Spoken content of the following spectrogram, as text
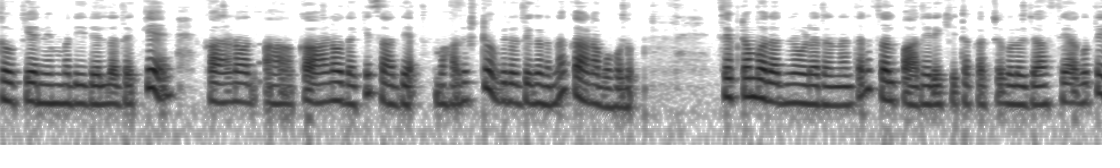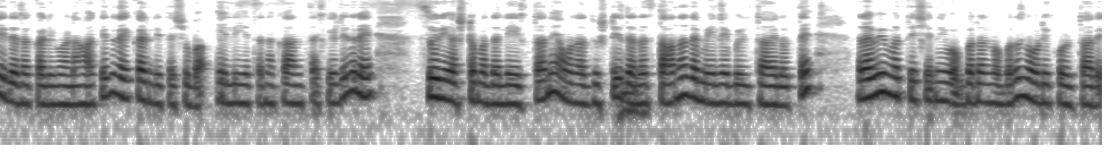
ಸೌಖ್ಯ, ನೆಮ್ಮದಿ ಇದೆಲ್ಲದಕ್ಕೆ ಕಾರಣ ಕಾಣೋದಕ್ಕೆ ಸಾಧ್ಯ. ಬಹಳಷ್ಟು ಅಭಿವೃದ್ಧಿಗಳನ್ನು ಕಾಣಬಹುದು. ಸೆಪ್ಟೆಂಬರ್ ಹದಿನೇಳರ ನಂತರ ಸ್ವಲ್ಪ ಅನಿರೀಕ್ಷಿತ ಖರ್ಚುಗಳು ಜಾಸ್ತಿ ಆಗುತ್ತೆ. ಇದನ್ನು ಕಡಿವಾಣ ಹಾಕಿದರೆ ಖಂಡಿತ ಶುಭ. ಎಲ್ಲಿಯ ತನಕ ಅಂತ ಕೇಳಿದರೆ ಸೂರ್ಯ ಅಷ್ಟಮದಲ್ಲಿ ಇರ್ತಾನೆ. ಅವನ ದೃಷ್ಟಿ ಧನಸ್ಥಾನದ ಮೇಲೆ ಬೀಳ್ತಾ ಇರುತ್ತೆ. ರವಿ ಮತ್ತು ಶನಿ ಒಬ್ಬರನ್ನೊಬ್ಬರು ನೋಡಿಕೊಳ್ತಾರೆ.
